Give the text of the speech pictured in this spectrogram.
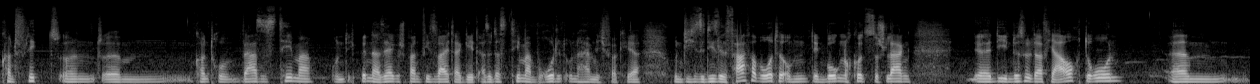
Konflikt und ähm, kontroverses Thema und ich bin da sehr gespannt, wie es weitergeht. Also das Thema brodelt unheimlich Verkehr und diese Dieselfahrverbote, um den Bogen noch kurz zu schlagen, äh, die in Düsseldorf ja auch drohen, ähm,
